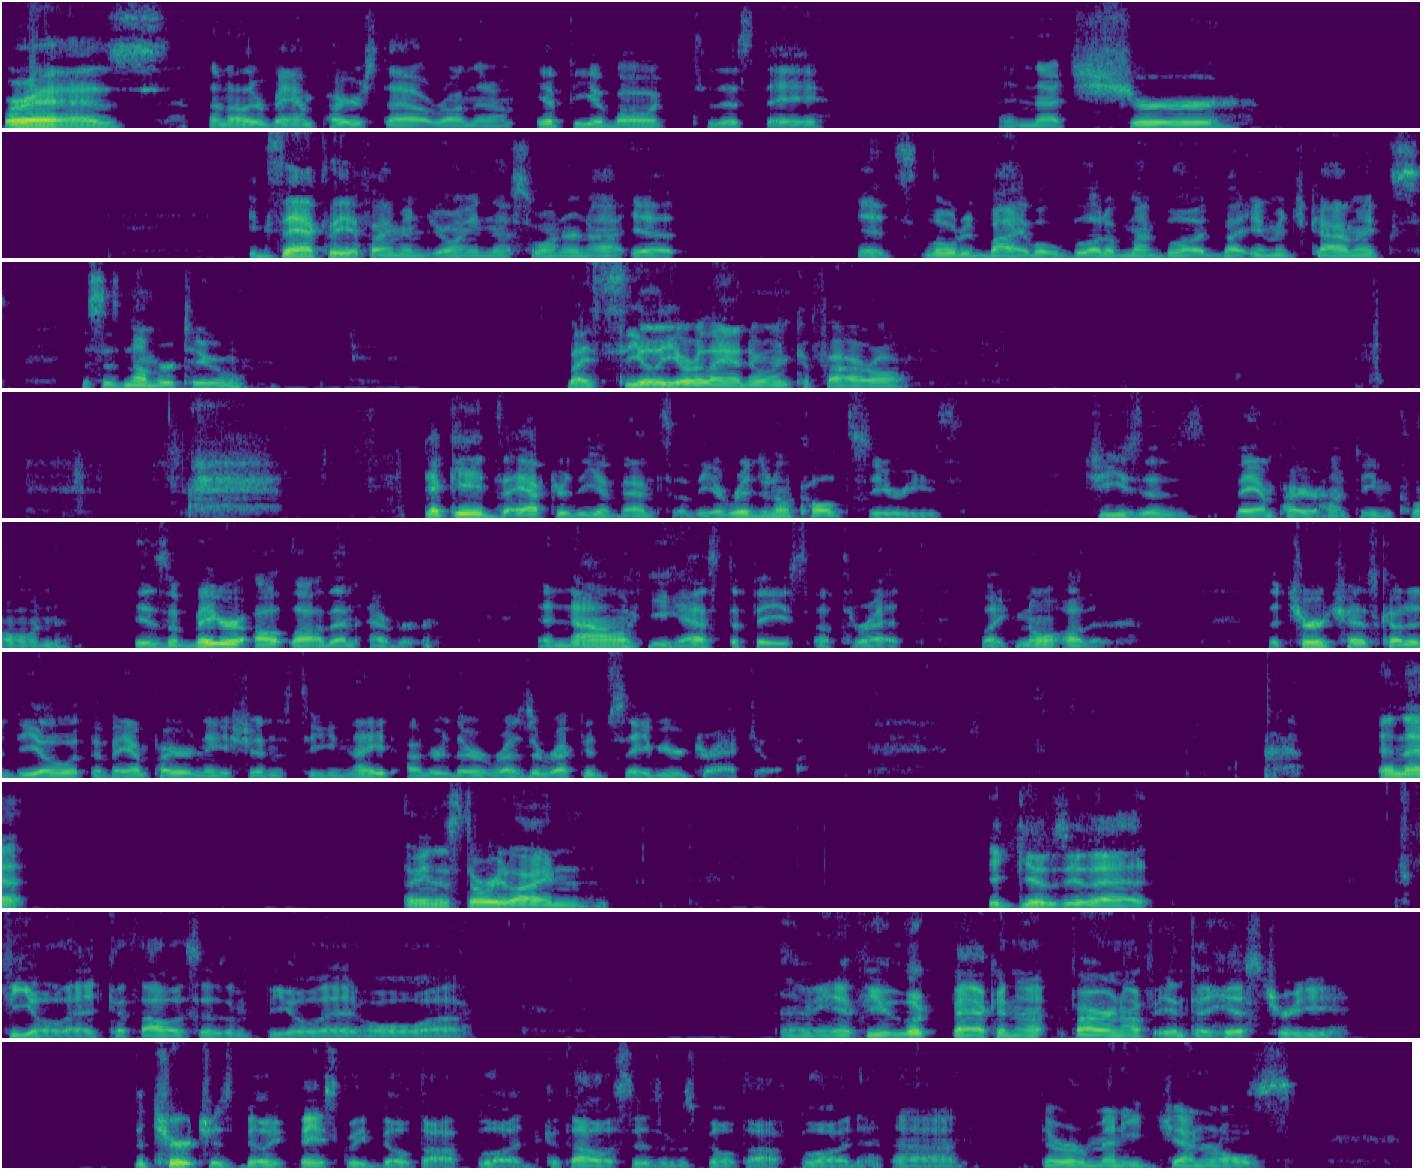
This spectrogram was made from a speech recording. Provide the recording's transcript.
Whereas another vampire style run that I'm iffy about to this day, I'm not sure exactly if I'm enjoying this one or not yet. It's Loaded Bible, Blood of My Blood by Image Comics. This is number two by Seeley, Orlando, and Cafaro. Decades after the events of the original cult series, Jesus, vampire hunting clone, is a bigger outlaw than ever, and now he has to face a threat like no other. The church has cut a deal with the vampire nations to unite under their resurrected savior Dracula. And that, I mean, the storyline, it gives you that feel, that Catholicism feel, that whole, uh, I mean, if you look back enough, far enough into history, the church is built, basically built off blood. Catholicism is built off blood. Uh, there were many generals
